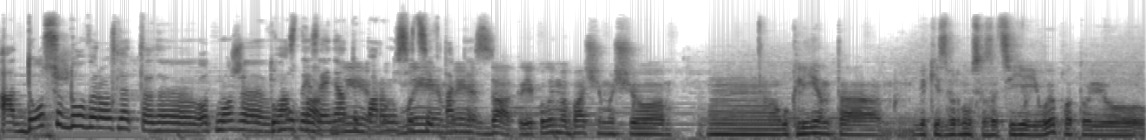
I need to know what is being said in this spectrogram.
А досудовий розгляд е, от може власне так, зайняти ми- пару ми- місяців, так ми, десь. Да, коли ми бачимо, що у клієнта, який звернувся за цією виплатою,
